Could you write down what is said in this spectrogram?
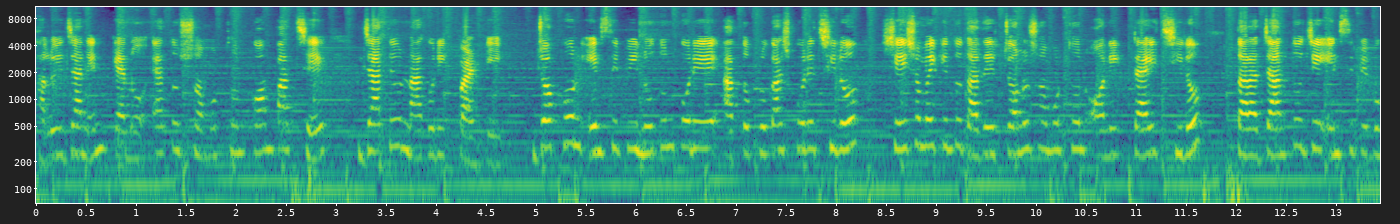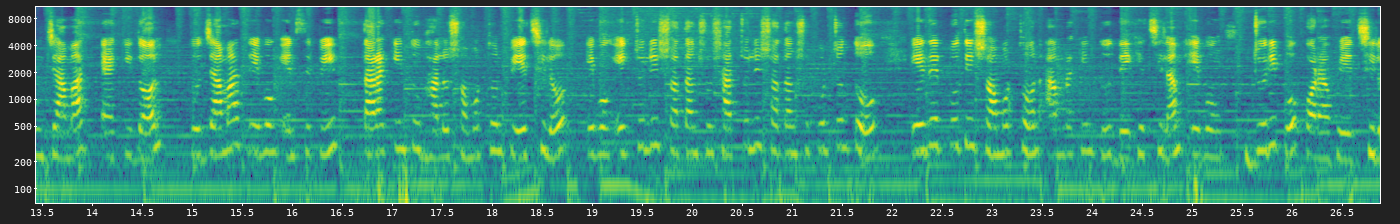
ভালোই জানেন কেন এত সমর্থন কম পাচ্ছে জাতীয় নাগরিক পার্টি। যখন এনসিপি নতুন করে আত্মপ্রকাশ করেছিল, সেই সময় কিন্তু তাদের জনসমর্থন অনেকটাই ছিল। তারা জানতো যে এনসিপি এবং জামাত একই দল। তো জামাত এবং এনসিপি, তারা কিন্তু ভালো সমর্থন পেয়েছিল এবং একচল্লিশ শতাংশ, সাতচল্লিশ শতাংশ পর্যন্ত এদের প্রতি সমর্থন আমরা কিন্তু দেখেছিলাম এবং জরিপও করা হয়েছিল।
